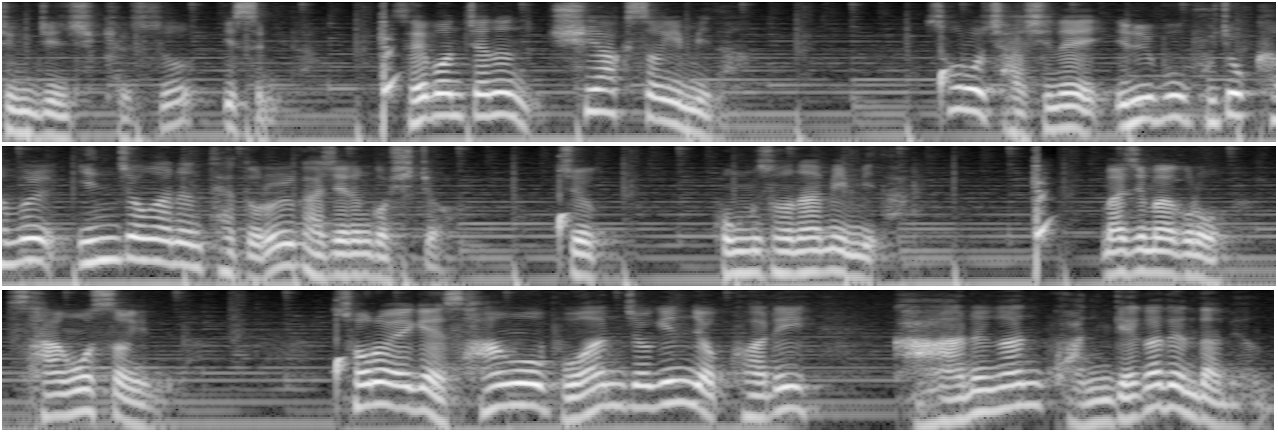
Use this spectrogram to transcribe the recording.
증진시킬 수 있습니다. 세 번째는 취약성입니다. 서로 자신의 일부 부족함을 인정하는 태도를 가지는 것이죠. 즉, 공손함입니다. 마지막으로 상호성입니다. 서로에게 상호 보완적인 역할이 가능한 관계가 된다면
